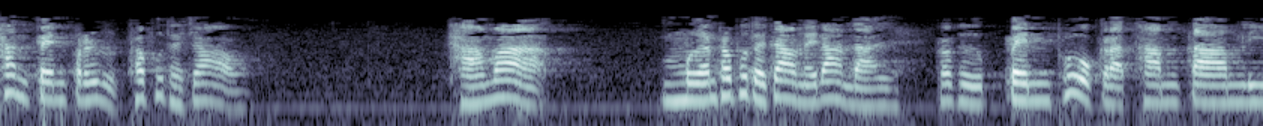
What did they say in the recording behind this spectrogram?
ท่านเป็นประดุดพระพุทธเจ้า ถามว่าเหมือนพระพุทธเจ้าในด้านใด ก็คือเป็นผู้กระทำตามลี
